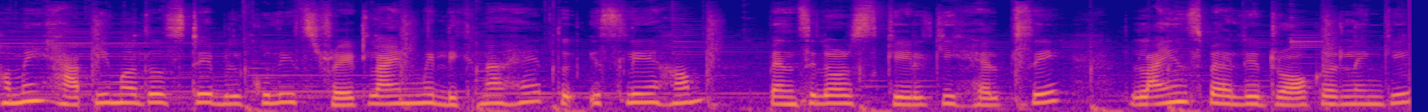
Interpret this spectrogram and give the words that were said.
हमें हैप्पी मदर्स डे बिल्कुल ही स्ट्रेट लाइन में लिखना है तो इसलिए हम पेंसिल और स्केल की हेल्प से लाइंस पहले ड्रॉ कर लेंगे।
